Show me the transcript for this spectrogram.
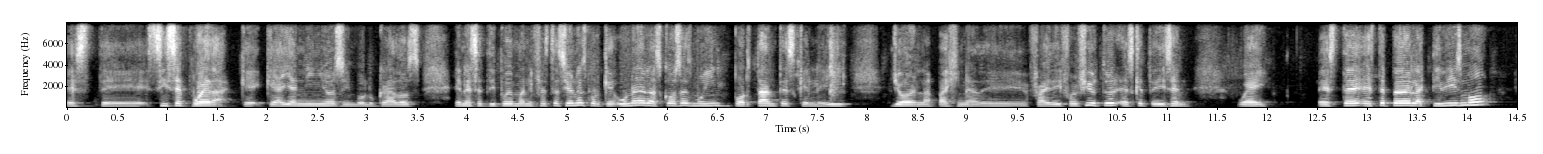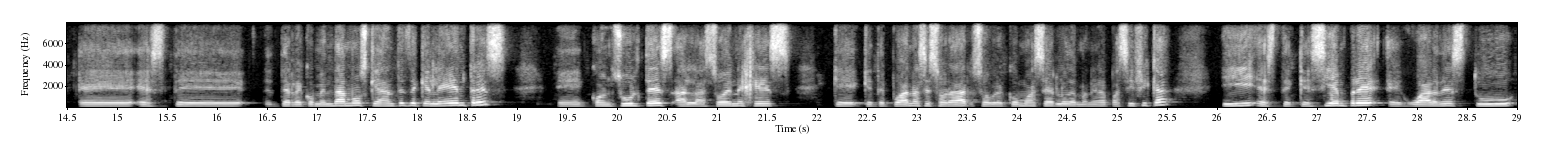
este, sí se pueda, que, que haya niños involucrados en ese tipo de manifestaciones, porque una de las cosas muy importantes que leí yo en la página de Friday for Future es que te dicen, güey, este, este pedo del activismo, eh, este, te recomendamos que antes de que le entres, eh, consultes a las ONGs que, que, te puedan asesorar sobre cómo hacerlo de manera pacífica y este, que siempre eh, guardes tu,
